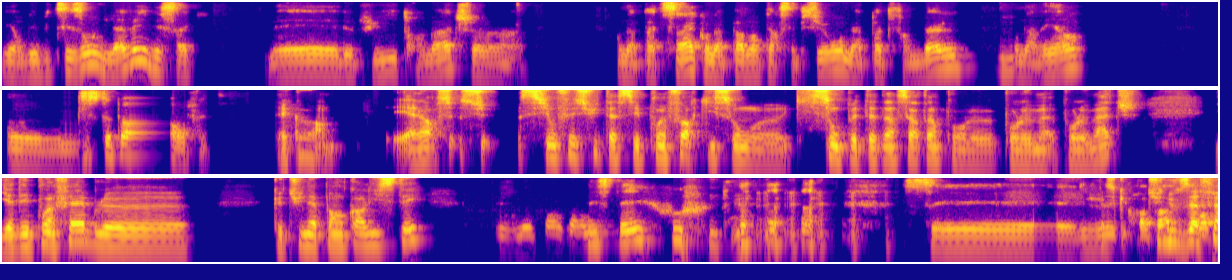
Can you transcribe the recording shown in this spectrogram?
Et en début de saison, il avait des sacs. Mais depuis trois matchs, euh, on n'a pas de sac, on n'a pas d'interception, on n'a pas de fumble, mm. on n'a rien. On n'existe pas, en fait. D'accord. Et alors, si on fait suite à ces points forts qui sont, euh, qui sont peut-être incertains pour le, pour, le, pour le match, il y a des points faibles euh, que tu n'as pas encore listés? Je ne l'ai pas encore listé. c'est. Parce que tu nous as fait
